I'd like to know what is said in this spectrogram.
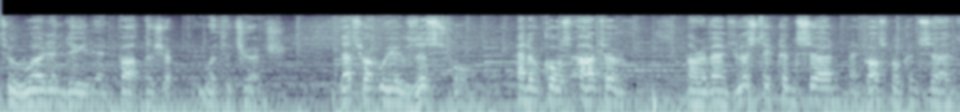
through word and deed in partnership with the church. That's what we exist for. And of course, out of our evangelistic concern and gospel concerns,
